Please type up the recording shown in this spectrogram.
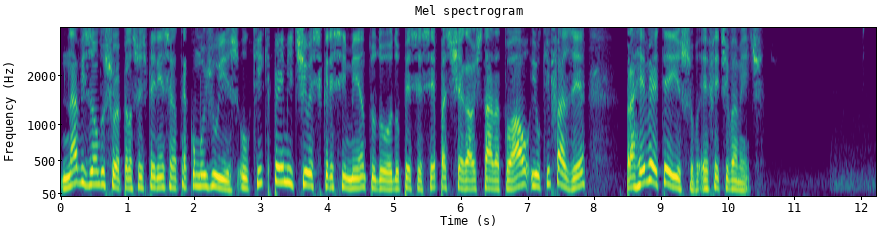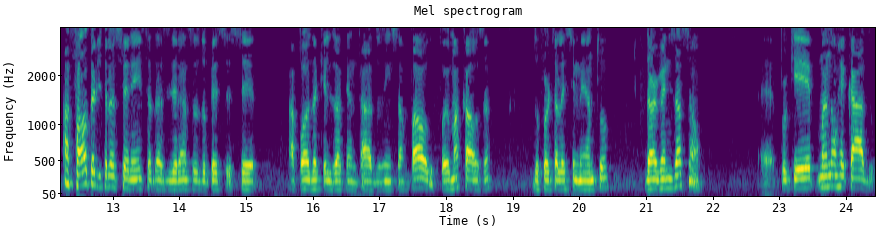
Na visão do senhor, pela sua experiência até como juiz, o que, que permitiu esse crescimento do, do PCC para chegar ao estado atual e o que fazer para reverter isso efetivamente? A falta de transferência das lideranças do PCC após aqueles atentados em São Paulo foi uma causa do fortalecimento da organização. É, porque manda um recado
